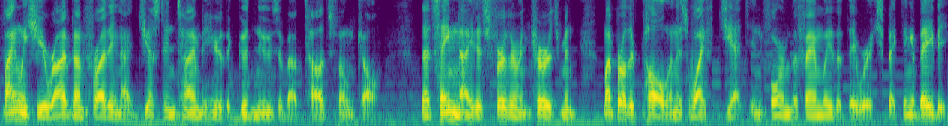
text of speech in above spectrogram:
Finally, she arrived on Friday night just in time to hear the good news about Todd's phone call. That same night, as further encouragement, my brother Paul and his wife Jet informed the family that they were expecting a baby.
